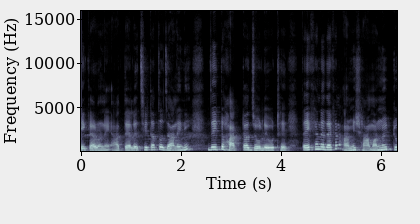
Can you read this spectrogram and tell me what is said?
এই কারণে। আর তেলের ছিটা তো জানেনি যে একটু হাতটা জ্বলে ওঠে। তাই এখানে দেখেন আমি সামান্য একটু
